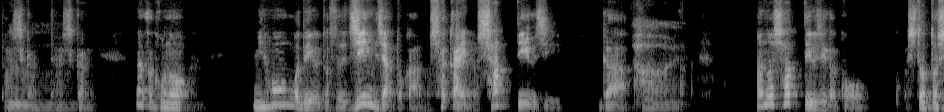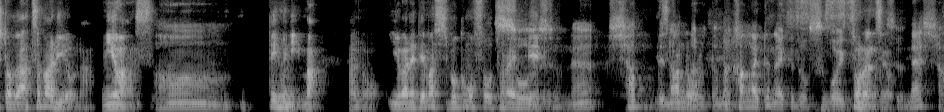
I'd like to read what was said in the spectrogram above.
確かにうん。確かに。なんかこの日本語で言うとそれ神社とか社会の社っていう字が、はい。あの社っていう字がこう、人と人が集まるようなニュアンスっあていうふうに、まあ、あの言われてますし、僕もそうあ、捉えている。そうですよね。社ってなんだろうってあんまり考えてないけど、すごいそうなんですよね。そ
